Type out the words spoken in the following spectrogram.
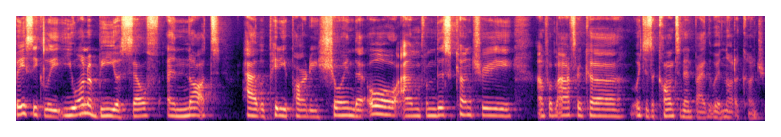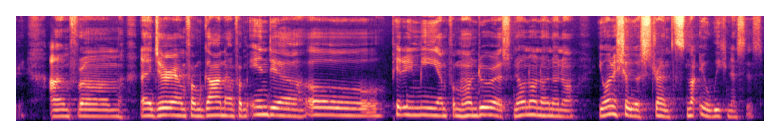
basically, you want to be yourself and not have a pity party showing that, oh, I'm from this country, I'm from Africa, which is a continent, by the way, not a country. I'm from Nigeria, I'm from Ghana, I'm from India, oh, pity me, I'm from Honduras. No, no, no, no, no. You want to show your strengths, not your weaknesses.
